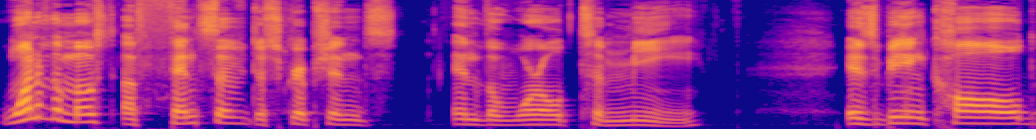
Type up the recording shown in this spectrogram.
One of the most offensive descriptions in the world to me is being called,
